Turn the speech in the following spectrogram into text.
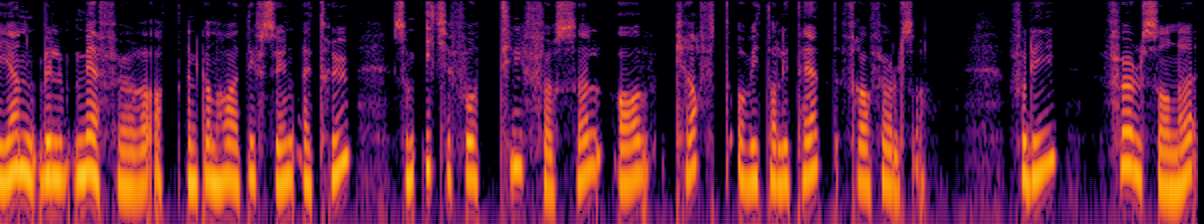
igjen vil medføre at en kan ha et livssyn, ei tru, som ikke får tilførsel av kraft og vitalitet fra følelser. Fordi følelsene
